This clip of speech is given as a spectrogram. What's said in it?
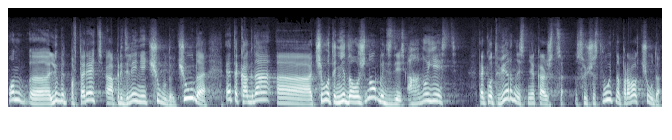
он э, любит повторять определение чуда. Чудо – это когда э, чего-то не должно быть здесь, а оно есть. Так вот, верность, мне кажется, существует на правах чуда.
